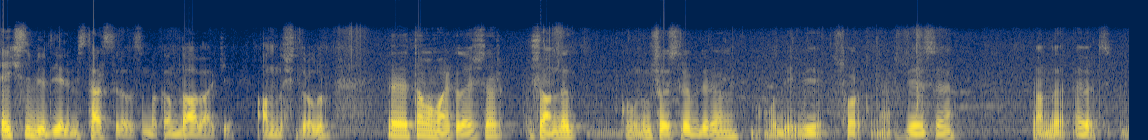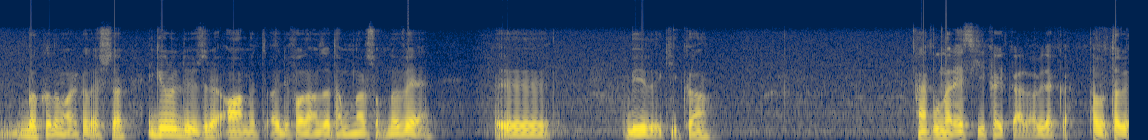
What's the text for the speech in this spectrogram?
eksi 1 diyelim. Biz ters sıralasın. Bakalım daha belki anlaşılır olur. Ee, tamam arkadaşlar. Şu anda bunu çalıştırabilirim. O değil bir sort. CS. Şu anda evet. Bakalım arkadaşlar. E, görüldüğü üzere Ahmet, Ali falan zaten bunlar sonunda ve e, bir dakika. Ha, bunlar eski kayıt galiba. Bir dakika. Tabii tabii.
